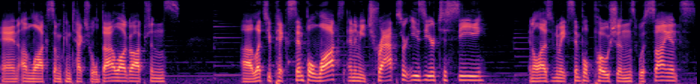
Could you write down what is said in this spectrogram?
and unlocks some contextual dialogue options. Uh, lets you pick simple locks. Enemy traps are easier to see, and allows you to make simple potions with science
